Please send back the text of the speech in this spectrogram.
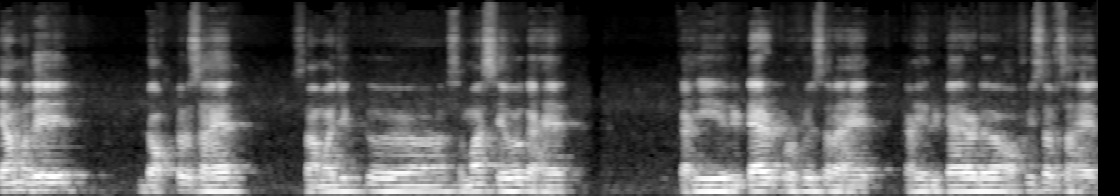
त्यामध्ये डॉक्टर्स आहेत सामाजिक समाजसेवक आहेत काही रिटायर्ड प्रोफेसर आहेत काही रिटायर्ड ऑफिसर्स आहेत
